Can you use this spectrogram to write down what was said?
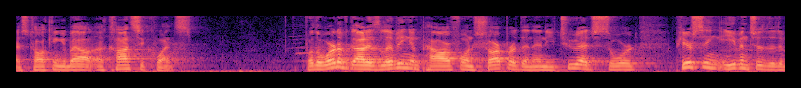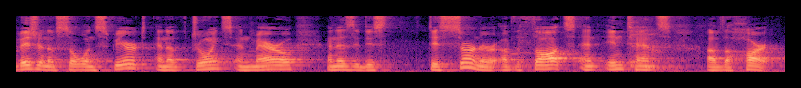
That's talking about a consequence. For the word of God is living and powerful and sharper than any two edged sword, piercing even to the division of soul and spirit, and of joints and marrow, and as a dis- discerner of the thoughts and intents of the heart.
